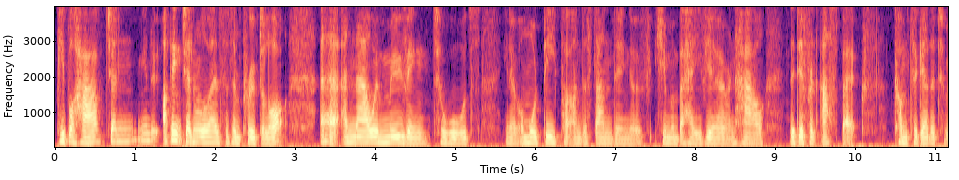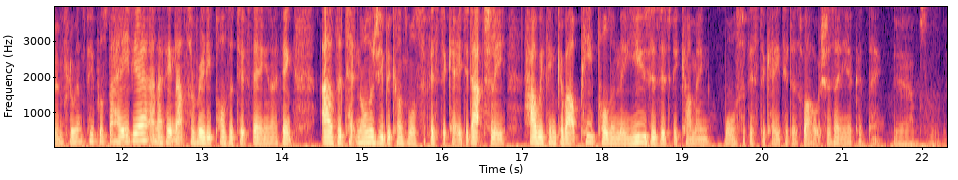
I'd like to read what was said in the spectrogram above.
people have gen you know I think general awareness has improved a lot uh, and now we're moving towards you know a more deeper understanding of human behavior and how the different aspects come together to influence people's behavior and i think that's a really positive thing and i think as the technology becomes more sophisticated actually how we think about people and the users is becoming more sophisticated as well which is only a good thing yeah absolutely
